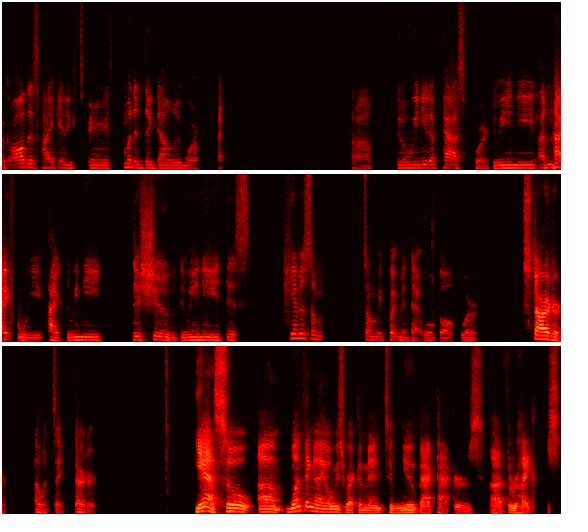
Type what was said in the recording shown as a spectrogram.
With all this hiking experience, I'm gonna dig down a little more. Uh, do we need a passport? Do we need a knife when we hike? Do we need this shoe? Do we need this? Give us some some equipment that will go for starter. I would say starter. Yeah. So um, one thing I always recommend to new backpackers uh, through hikers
